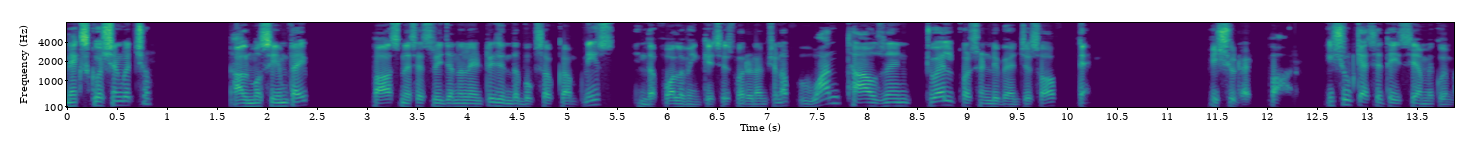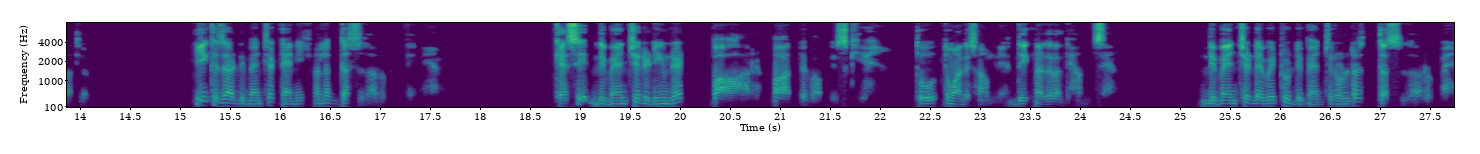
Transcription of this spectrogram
नेक्स्ट क्वेश्चन बच्चों. Almost same type pass necessary general entries in the books of companies in the following cases for redemption of 1012 percent debentures of 10 issued at par issued कैसे थे इससे हमें कोई मतलब? एक हज़ार डिबेंचर टेन इंच मतलब दस हज़ार रुपए देने हैं। कैसे? Debenture redeemed at par par पे वापस किए तो तुम्हारे सामने देखना जरा ध्यान से। Debenture debit to debenture holder दस हज़ार रुपए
